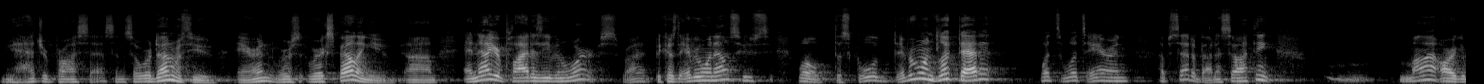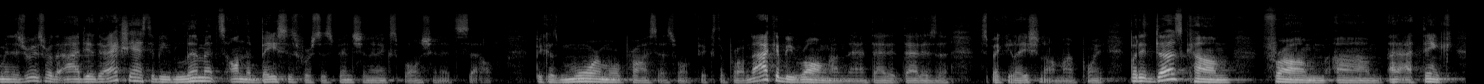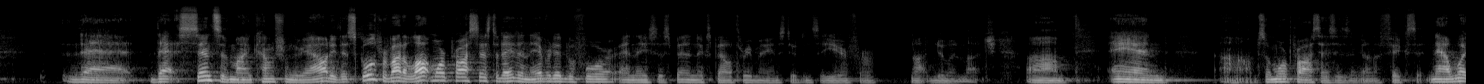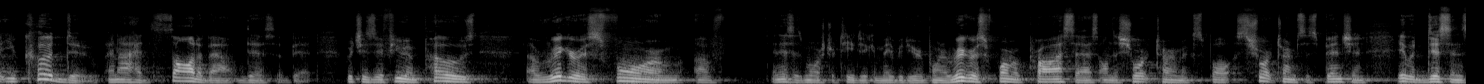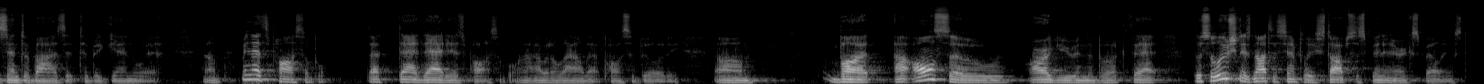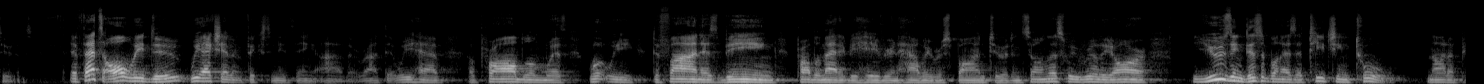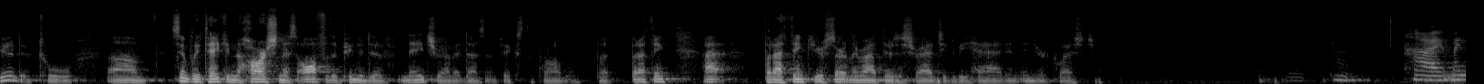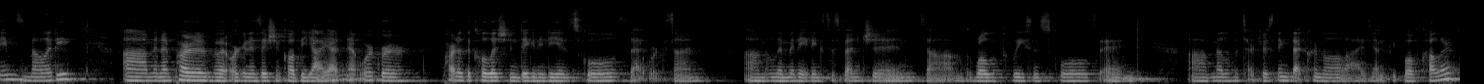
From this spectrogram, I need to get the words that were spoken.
you had your process, and so we're done with you, Aaron. We're, we're expelling you. Um, and now your plight is even worse, right? Because everyone else who's, well, the school, everyone's looked at it. What's, what's Aaron upset about? And so I think my argument is really sort of the idea there actually has to be limits on the basis for suspension and expulsion itself because more and more process won't fix the problem. Now, I could be wrong on that. That, is- that is a speculation on my point. But it does come from, um, I, I think, that that sense of mine comes from the reality that schools provide a lot more process today than they ever did before, and they suspend and expel 3 million students a year for not doing much. Um, and um, so more process isn't going to fix it. Now, what you could do, and I had thought about this a bit, which is if you imposed a rigorous form of and this is more strategic and maybe to your point, a rigorous form of process on the short-term short-term suspension, it would disincentivize it to begin with. Um, I mean, that's possible. That, that, that is possible, and I would allow that possibility. Um, but I also argue in the book that the solution is not to simply stop suspending or expelling students. If that's all we do, we actually haven't fixed anything either, right? That we have a problem with what we define as being problematic behavior and how we respond to it. And so unless we really are using discipline as a teaching tool, not a punitive tool, um, simply taking the harshness off of the punitive nature of it doesn't fix the problem. But, but I think I, But I think you're certainly right, there's a strategy to be had in, in your question. Hi, my name is Melody, um, and I'm part of an organization called the YA-YA Network. We're part of the Coalition Dignity in Schools that works on um, eliminating suspensions, um, the role of police in schools, and um, metal detectors, things that criminalize young people of color.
